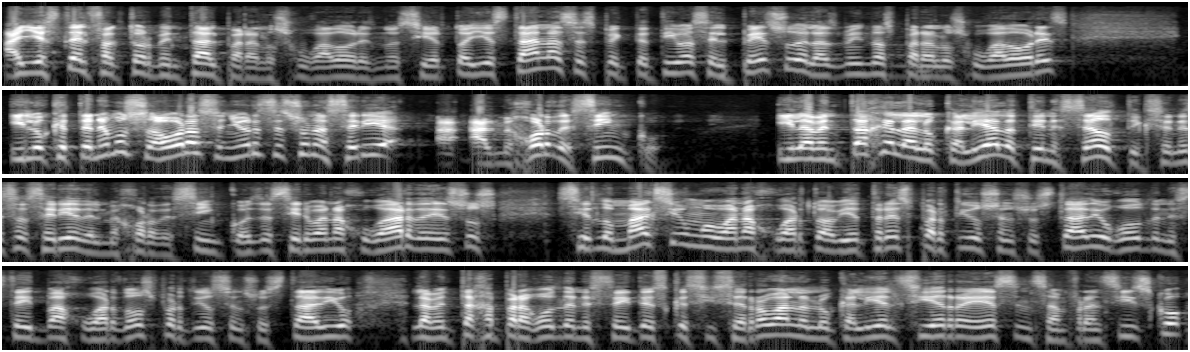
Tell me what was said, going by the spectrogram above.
Ahí está el factor mental para los jugadores, ¿no es cierto? Ahí están las expectativas, el peso de las mismas para los jugadores. Y lo que tenemos ahora, señores, es una serie a, al mejor de cinco. Y la ventaja de la localidad la tiene Celtics en esa serie del mejor de cinco. Es decir, van a jugar de esos, si es lo máximo, van a jugar todavía tres partidos en su estadio. Golden State va a jugar dos partidos en su estadio. La ventaja para Golden State es que si se roban la localidad, el cierre es en San Francisco.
